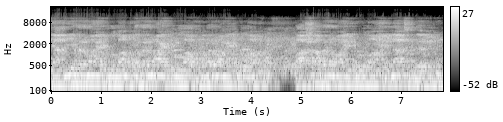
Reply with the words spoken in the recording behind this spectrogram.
ജാതീയപരമായിട്ടുള്ള മതപരമായിട്ടുള്ള വർണപരമായിട്ടുള്ള ഭാഷാപരമായിട്ടുള്ള എല്ലാ ചിന്തകൾക്കും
